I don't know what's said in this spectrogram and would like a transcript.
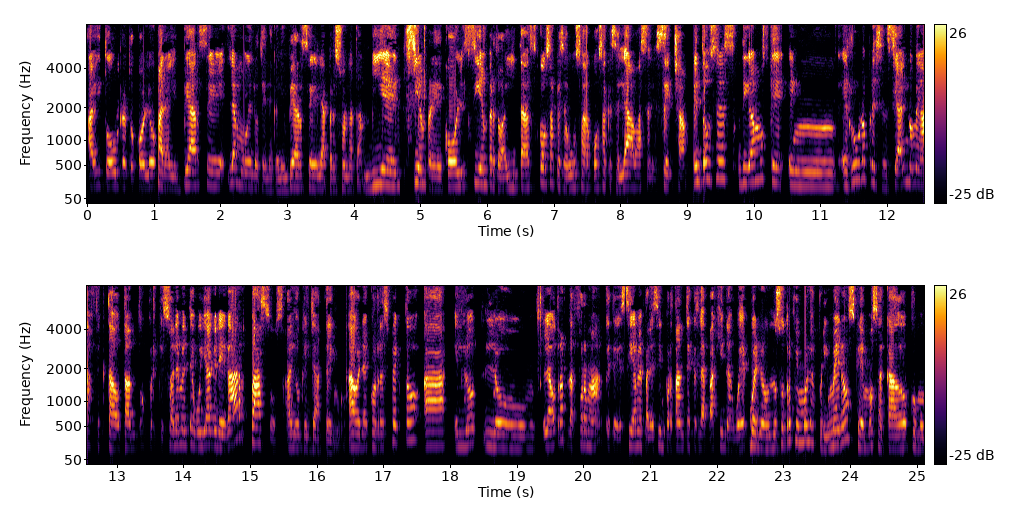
Hay todo un protocolo para limpiarse. La modelo tiene que limpiarse, la persona también. Siempre de col, siempre toallitas, cosa que se usa, cosa que se lava, se desecha. Entonces, digamos que en el rubro presencial no me ha afectado tanto porque solamente voy a agregar pasos a lo que ya tengo. Ahora, con respecto a la otra plataforma que te decía me parece importante, que es la página web, bueno, nosotros fuimos los primeros que hemos sacado como,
